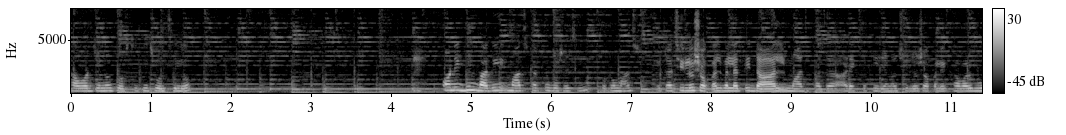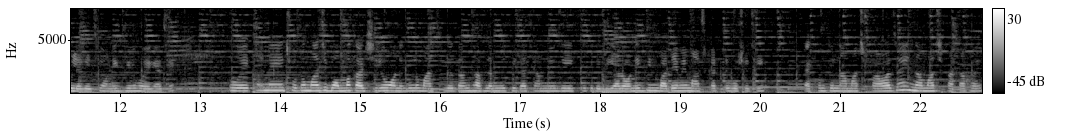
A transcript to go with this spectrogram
খাওয়ার জন্য প্রস্তুতি চলছিল। অনেকদিন বাদে মাছ কাটতে বসেছি, ছোট মাছ। এটা ছিল সকালবেলাতে ডাল, মাছ ভাজা, আর একটা কী যেন ছিল সকালে খাবার, ভুলে গেছি অনেক দিন হয়ে গেছে। তো এখানে ছোট মাছ বম্মা কাটছিল, অনেকগুলো মাছ ছিল, তো আমি ভাবলাম যে ঠিক আছে, আমিও দিয়ে একটু কেটে দিই। আর অনেক দিন বাদে আমি মাছ কাটতে বসেছি। এখন তো না মাছ পাওয়া যায়, না মাছ কাটা হয়।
